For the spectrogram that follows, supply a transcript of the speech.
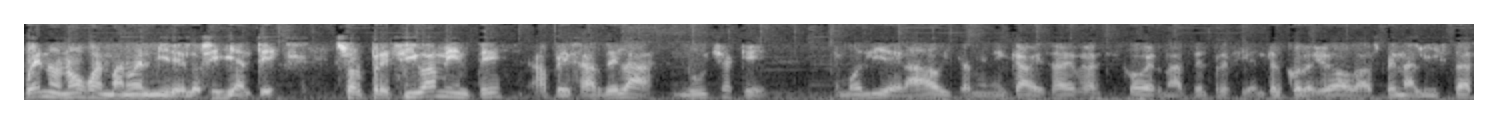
Bueno, no, Juan Manuel, mire, lo siguiente, sorpresivamente, a pesar de la lucha que hemos liderado y también en cabeza de Francisco Bernate, el presidente del Colegio de Abogados Penalistas,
